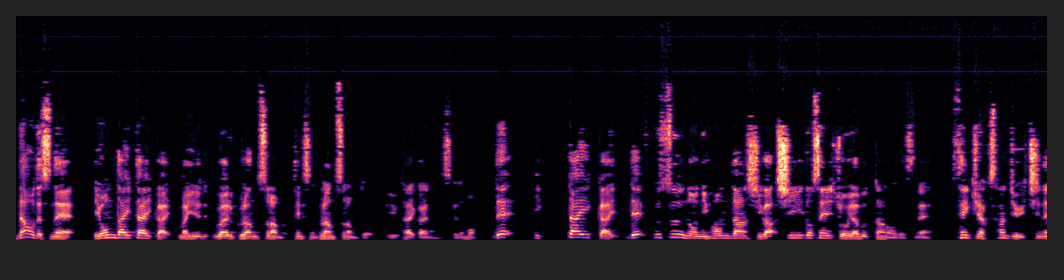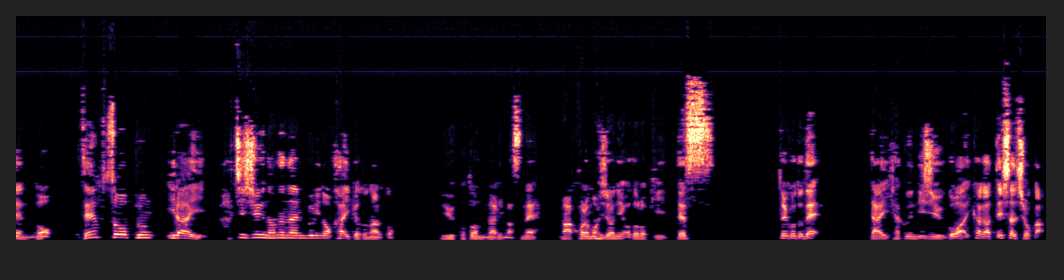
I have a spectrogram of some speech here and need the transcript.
なおですね、四大大会、まあ、いわゆるグランドスラム、テニスのグランドスラムという大会なんですけども、で、1大会で複数の日本男子がシード選手を破ったのをですね、1931年の全仏オープン以来87年ぶりの快挙となるということになりますね。まあこれも非常に驚きです。ということで、第125話いかがでしたでしょうか？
